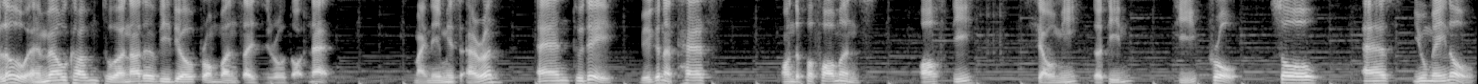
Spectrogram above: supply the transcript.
Hello and welcome to another video from 1side0.net. My name is Aaron and today we're gonna test on the performance of the Xiaomi 13T Pro. So as you may know,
